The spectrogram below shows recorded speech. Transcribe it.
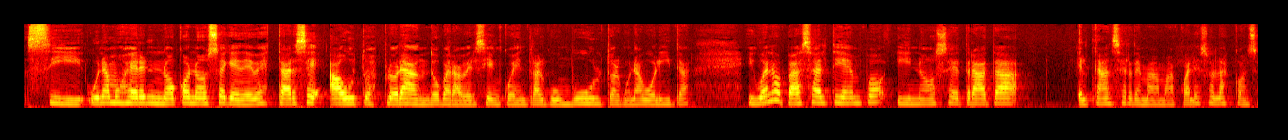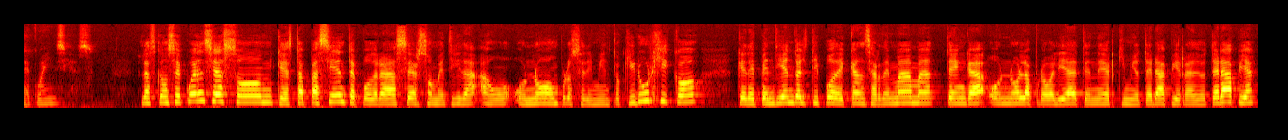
si una mujer no conoce que debe estarse autoexplorando para ver si encuentra algún bulto, alguna bolita? Y bueno, pasa el tiempo y no se trata el cáncer de mama. ¿Cuáles son las consecuencias? Las consecuencias son que esta paciente podrá ser sometida a o no a un procedimiento quirúrgico, que dependiendo del tipo de cáncer de mama tenga o no la probabilidad de tener quimioterapia y radioterapia.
